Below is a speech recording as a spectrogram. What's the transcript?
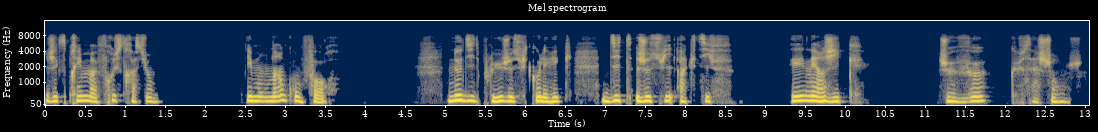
J'exprime ma frustration et mon inconfort. Ne dites plus je suis colérique, dites je suis actif, énergique. Je veux que ça change.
